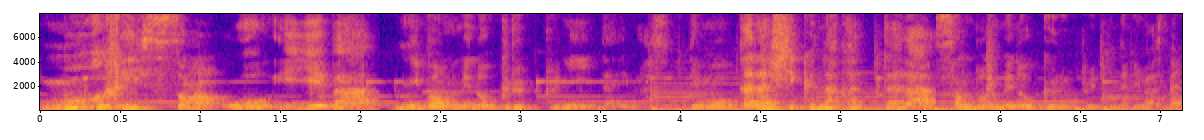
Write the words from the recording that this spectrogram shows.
mourissant を言えば2番目のグループになります。でも正しくなかったら3番目のグループになりますね。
